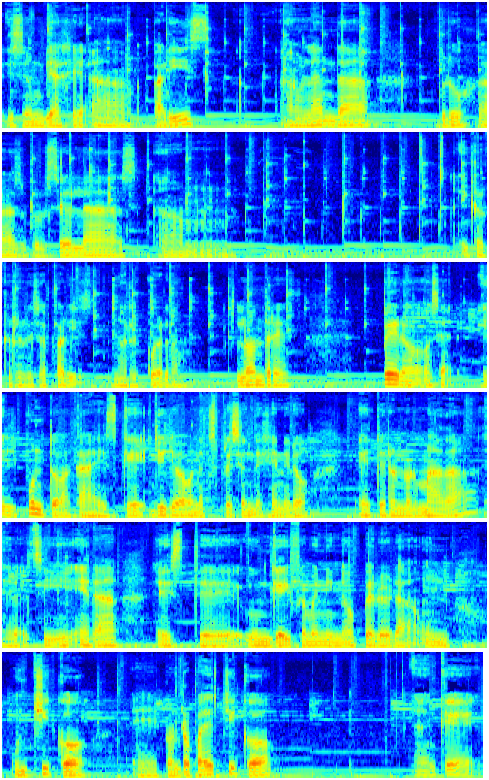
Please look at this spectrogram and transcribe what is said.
hice un viaje a París, a Holanda, Brujas, Bruselas, y creo que regresé a París, no recuerdo, Londres, pero, o sea, el punto acá es que yo llevaba una expresión de género heteronormada, sí, era este, un gay femenino, pero era un, un chico eh, con ropa de chico, eh, que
